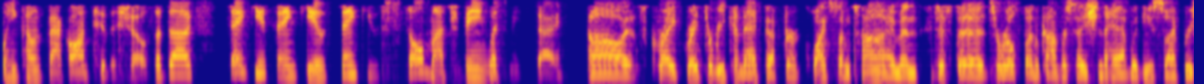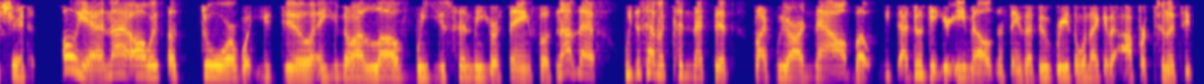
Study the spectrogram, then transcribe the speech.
when he comes back onto the show. So Doug, thank you, thank you, thank you so much for being with me today. Oh, it's great. Great to reconnect after quite some time and just a, it's a real fun conversation to have with you. So I appreciate it. Oh yeah, and I always adore what you do, and you know I love when you send me your things. So it's not that we just haven't connected like we are now, but we, I do get your emails and things. I do read them when I get an opportunity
